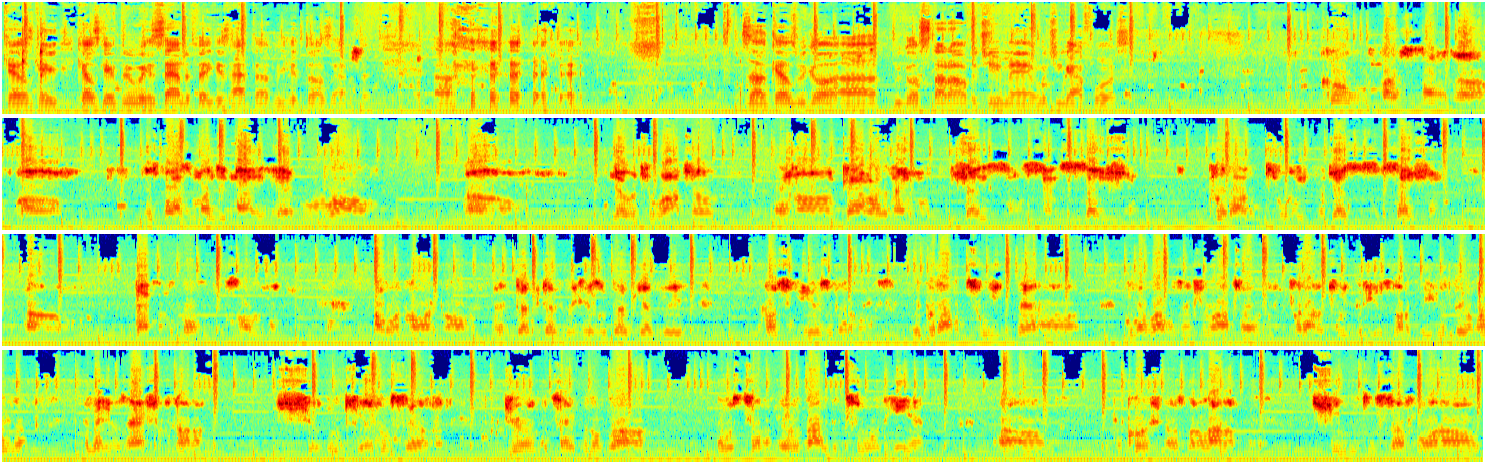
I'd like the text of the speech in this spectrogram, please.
Kels came, Kels came through with his sound effect, his hot topic hip toss sound effect. Uh, so, Kels, we gonna uh, we gonna start off with you, man. What you got for us? First thing, uh, um, this past Monday night at Raw, um, they were Toronto, and uh, a guy by the name of Jason Sensation put out a tweet. Uh, Jason Sensation, um, back in the day, performing Owen Hart on in WWE, he was with WWE a bunch of years ago. We put out a tweet that, uh, you know, I was in Toronto, put out a tweet that he was going to be in the arena and that he was actually going to shoot and kill himself during the taping of Raw and was telling everybody to tune in. Um, of course, you know, there's been a lot of shootings and stuff going on,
